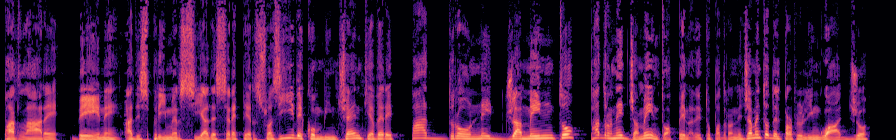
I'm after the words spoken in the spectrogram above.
parlare bene, ad esprimersi, ad essere persuasive, convincenti, avere padroneggiamento, padroneggiamento, appena detto padroneggiamento del proprio linguaggio,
